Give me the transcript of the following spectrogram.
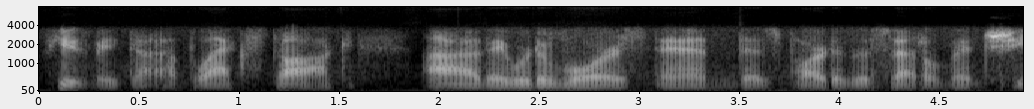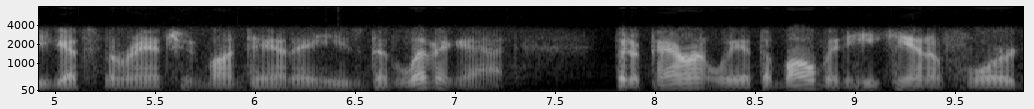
excuse me, uh, Blackstock, uh, they were divorced, and as part of the settlement, she gets the ranch in Montana he's been living at. But apparently, at the moment, he can't afford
